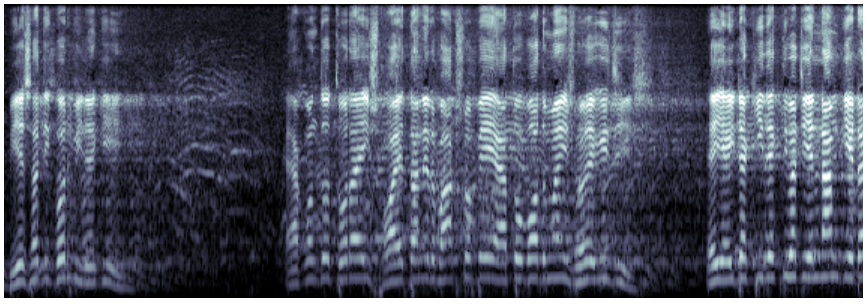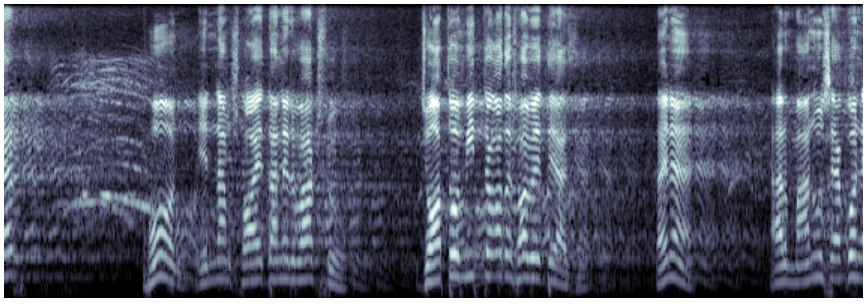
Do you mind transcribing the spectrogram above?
বিয়ে শাদি করবি নাকি? এখন তো তোরা এই শয়তানের বাক্স পেয়ে এত বদমাইশ হয়ে গেছিস। এই এইটা কি দেখতে পাচ্ছি এর নাম কি এটার? ফোন। এর নাম শয়তানের বাক্স। যত মিথ্যা কথা সব এতে আছে। তাই না? আর মানুষ এখন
